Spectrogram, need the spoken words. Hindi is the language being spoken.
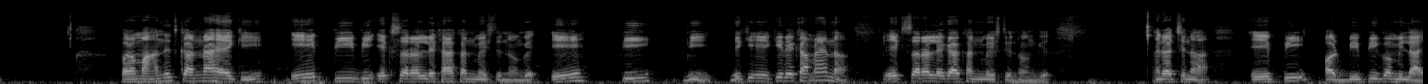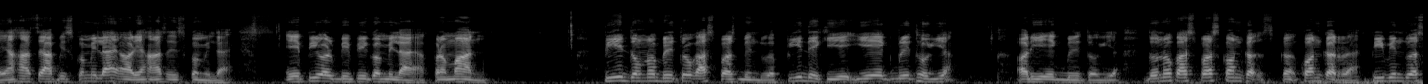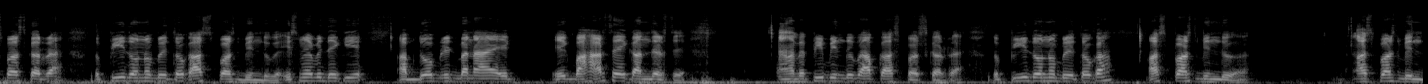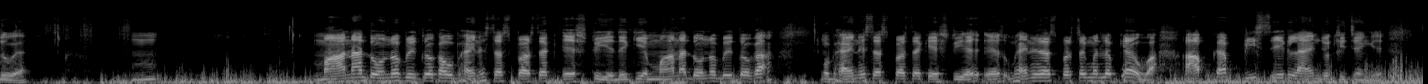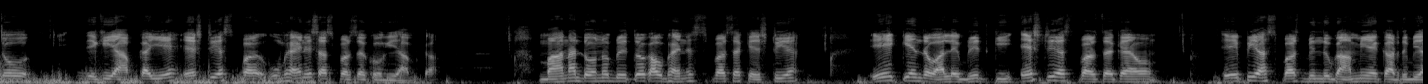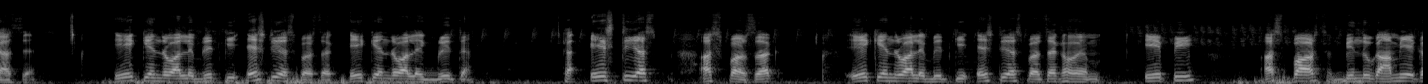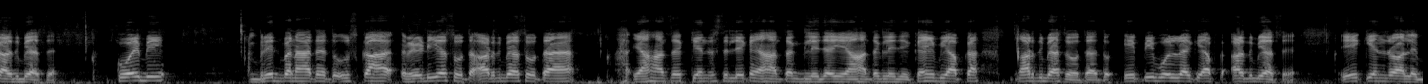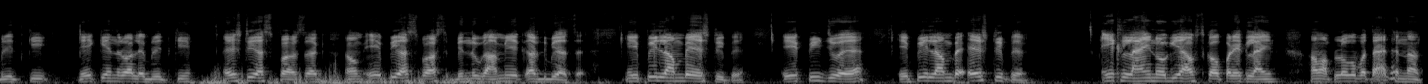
प्रमाणित करना है कि ए पी बी एक सरल रेखाखंड में स्थित होंगे। ए पी बी देखिए, एक ही रेखा में है ना? एक सरल रेखाखंड में स्थित होंगे। रचना ए पी और बी पी को मिलाए। यहाँ से आप इसको मिलाएँ और यहाँ से इसको मिलाएँ। ए पी और बी पी को मिलाया, प्रमाण। पी दोनों वृत्तों का स्पर्श बिंदु है। पी देखिए, ये एक वृत्त हो गया और ये एक वृत्त हो गया। दोनों का स्पर्श कौन कर कौन कर रहा है? पी बिंदु स्पर्श कर रहा है। तो पी दोनों वृत्तों का स्पर्श बिंदु है। इसमें भी देखिए, अब दो वृत्त बनाए एक एक बाहर से, एक अंदर से। यहाँ पे पी बिंदु पे आपका स्पर्श कर रहा है। तो पी दोनों वृत्तों का स्पर्श बिंदु है। स्पर्श बिंदु है। माना दोनों वृत्तों का उभयनिष्ठ स्पर्शक एस टी है। देखिए, माना दोनों वृत्तों का उभयनिष्ठ स्पर्शक एस टी है उभयनिष्ठ स्पर्शक मतलब क्या हुआ? आपका पी से एक लाइन जो खींचेंगे। तो देखिए, आपका ये एस टी उभयनिष्ठ स्पर्शक होगी आपका। माना दोनों वृत्तों का उभयनिष्ठ स्पर्शक एस टी है। एक केंद्र वाले वृत्त की एस टी स्पर्शक है वो ए पी स्पर्श बिंदुगामी एक अर्धव्यास है। एक केंद्र वाले वृत्त की एस टी स्पर्शक, एक केंद्र वाले एक वृत्त का एस टी स्पर्शक, एक केंद्र वाले वृत्त की एस टी स्पर्शक ए पी स्पर्श बिंदुगामी एक अर्धव्यास है। कोई भी वृत्त बनाते हैं तो उसका रेडियस होता है, अर्धव्यास होता है। यहाँ से केंद्र से लेकर यहाँ तक ले जाइए, यहाँ तक ले जाइए, कहीं भी आपका अर्धव्यास होता है। तो ए पी बोल रहा है कि आपका अर्धव्यास है। एक केंद्र वाले वृत्त की एक केंद्र वाले वृत्त की एस टी स्पर्शक एवं ए पी स्पर्श बिंदुगामी एक अर्धव्यास है ए पी लंबे एस टी पे ए पी जो है ए पी लंबे एस टी पे एक लाइन हो गया उसका ऊपर एक लाइन हम आप लोगों को बताए थे ना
